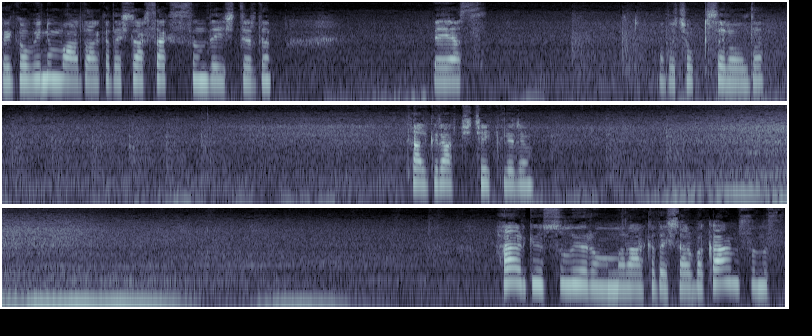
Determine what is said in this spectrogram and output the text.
Begovinim vardı arkadaşlar. Saksısını değiştirdim. Beyaz. O da çok güzel oldu. Telgraf çiçeklerim. Her gün suluyorum bunları arkadaşlar. Bakar mısınız?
